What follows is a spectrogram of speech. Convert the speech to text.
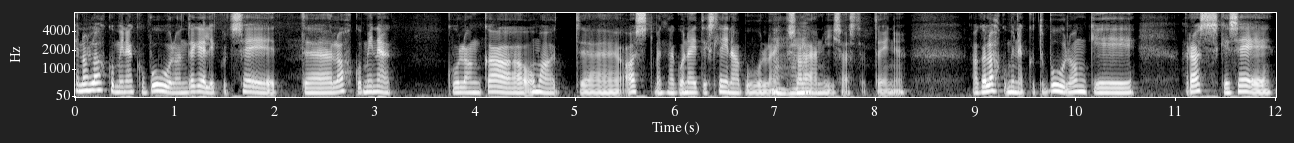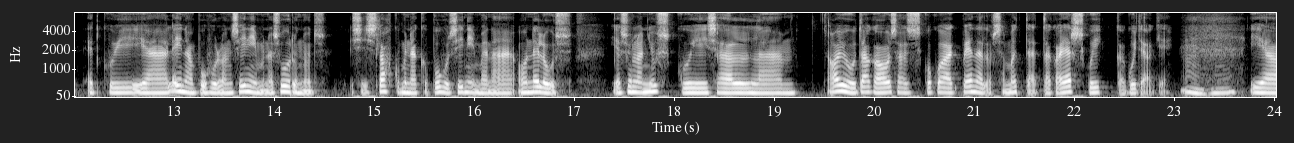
ja noh, lahkumineku puhul on tegelikult see, et äh, lahkuminekul on ka omad äh, astmed, nagu näiteks Leina puhul, eks mm -hmm. ole, on viis aastat, on ju. aga lahkuminekute puhul ongi raske see, et kui äh, Leina puhul on see inimene surnud, siis lahkumineku puhul see inimene on elus ja sul on justkui seal äh, aju tagaosas kogu aeg pendeldab see mõte, et aga järsku ikka kuidagi mm. -hmm. ja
